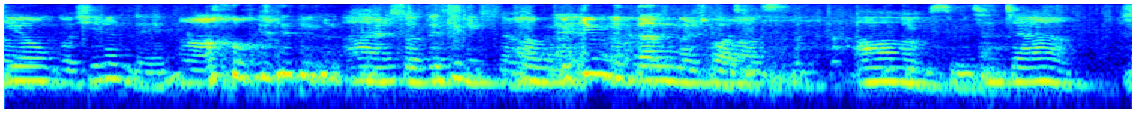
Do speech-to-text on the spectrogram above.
귀여운 거 싫은데. 어. 아, 알았어. 느낌 있어. 아, 느낌 있다는 걸 좋아하지. 좋았어. 아, 느낌 있습니다. 진짜 네.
